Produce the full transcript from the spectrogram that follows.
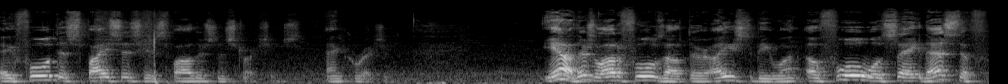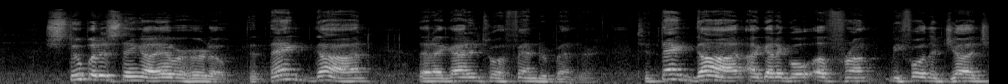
A fool despises his father's instructions and corrections. Yeah, there's a lot of fools out there. I used to be one. A fool will say, That's the f- stupidest thing I ever heard of. To thank God that I got into a fender bender. To thank God I got to go up front before the judge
